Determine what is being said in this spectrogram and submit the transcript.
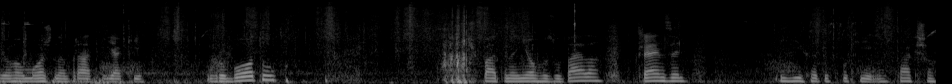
його можна брати як і в роботу, чіпати на нього зубела, трензель і їхати спокійно. Так що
